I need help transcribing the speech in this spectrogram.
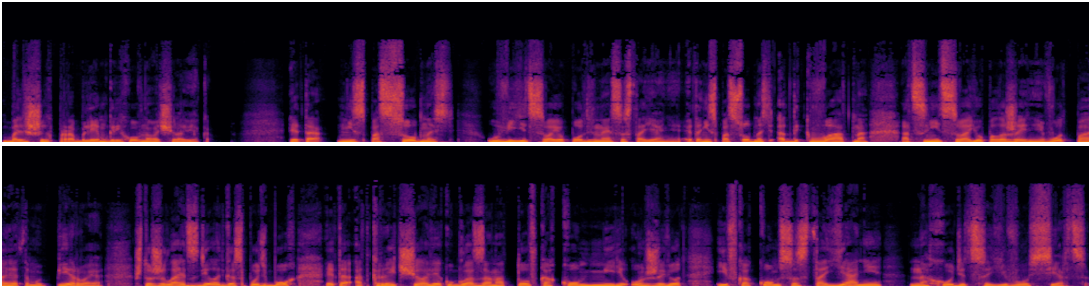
больших проблем греховного человека? Это неспособность увидеть свое подлинное состояние, это неспособность адекватно оценить свое положение. Вот поэтому первое, что желает сделать Господь Бог, это открыть человеку глаза на то, в каком мире он живет и в каком состоянии находится его сердце.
